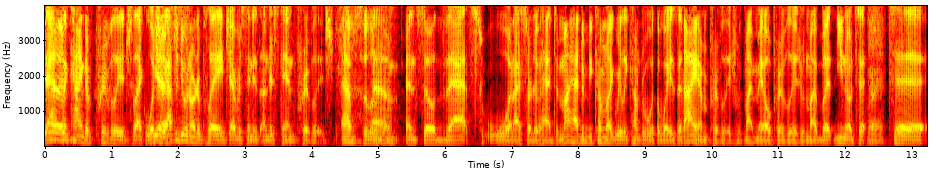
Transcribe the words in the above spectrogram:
that's a kind of privilege. Like what you have to do in order to play Jefferson is understand privilege. Absolutely. Um, and so that's what I sort of had to. I had to become like really comfortable with the ways that I am privileged, with my male privilege, with my. But you know, to Right. to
